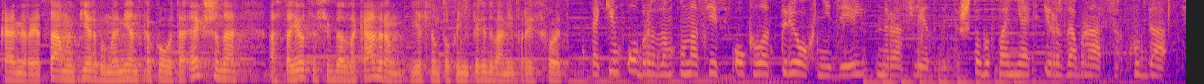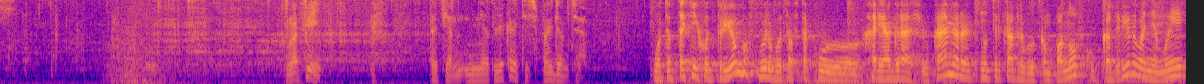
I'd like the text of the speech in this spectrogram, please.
камеры. Самый первый момент какого-то экшена остается всегда за кадром, если он только не перед вами происходит. Таким образом, у нас есть около трех недель на расследование, чтобы понять и разобраться, куда. Тимофей, Татьяна, не отвлекайтесь, пойдемте. Вот от таких вот приемов, выработав такую хореографию камеры, внутрикадровую компоновку, кадрирование, мы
